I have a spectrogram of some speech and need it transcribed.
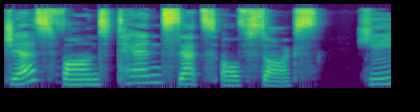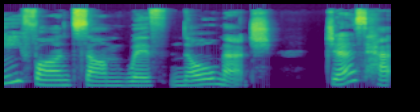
Jess found ten sets of socks. He found some with no match. Jess had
